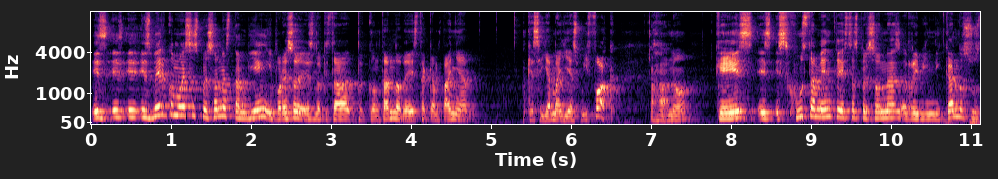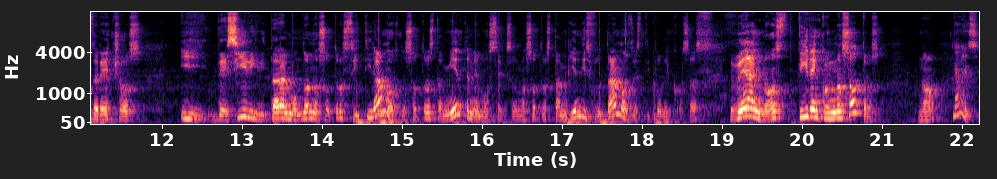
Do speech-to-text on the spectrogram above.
es, es- es- ver cómo esas personas también, y por eso es lo que estaba contando de esta campaña que se llama Yes We Fuck, Ajá. ¿no? Que es, es, es justamente estas personas reivindicando sus derechos y decir y gritar al mundo, nosotros sí tiramos, nosotros también tenemos sexo, nosotros también disfrutamos de este tipo de cosas, véannos, tiren con nosotros, ¿no? Nice.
